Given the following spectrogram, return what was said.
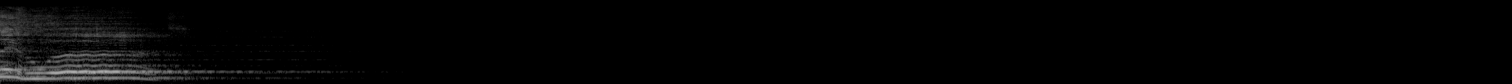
say the word.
